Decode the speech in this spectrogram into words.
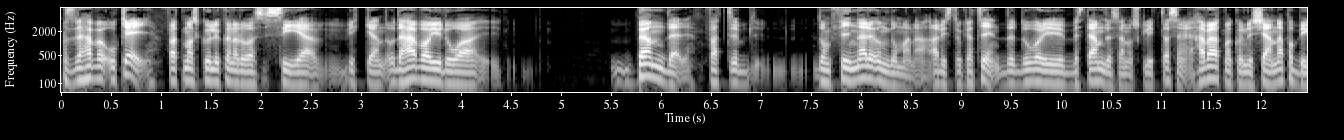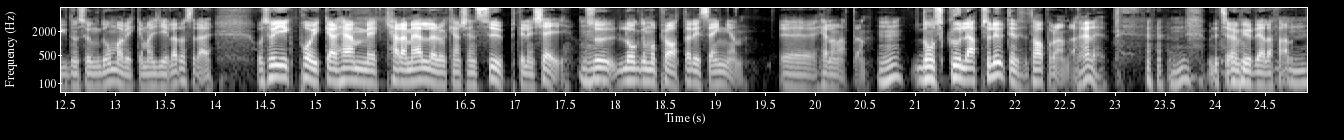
Alltså det här var okej, för att man skulle kunna då se vilken, och det här var ju då bönder, för att eh, de finare ungdomarna, aristokratin, då var det ju bestämde sig när de skulle gifta sig. Här var det att man kunde känna på bygdens ungdomar vilka man gillade och sådär. Och så gick pojkar hem med karameller och kanske en sup till en tjej. Och så låg de och pratade i sängen eh, hela natten. Mm. De skulle absolut inte ta på varandra. Nej, nej. Men det tror jag de gjorde i alla fall.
